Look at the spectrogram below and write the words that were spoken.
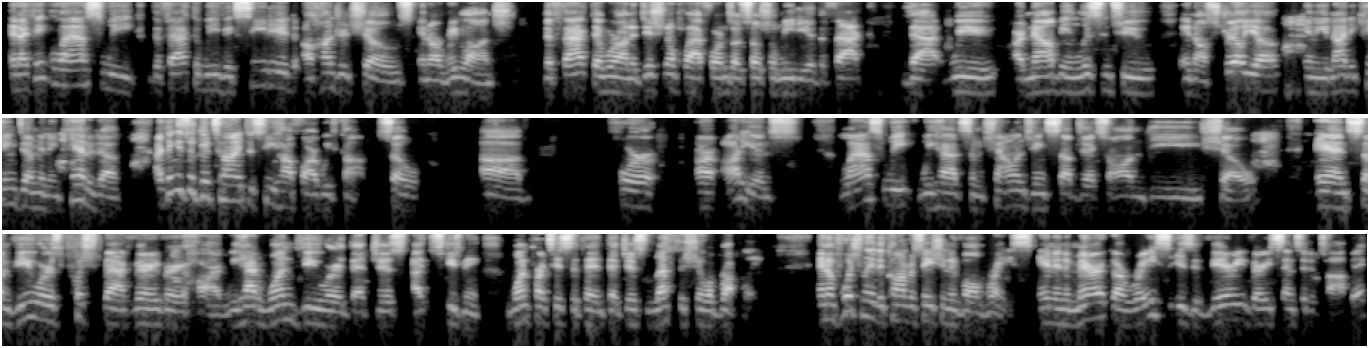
And I think last week, the fact that we've exceeded 100 shows in our relaunch, the fact that we're on additional platforms on social media, the fact that we are now being listened to in Australia, in the United Kingdom, and in Canada, I think it's a good time to see how far we've come. So, uh, for our audience, last week we had some challenging subjects on the show, and some viewers pushed back very, very hard. We had one viewer that just, uh, excuse me, one participant that just left the show abruptly. And unfortunately, the conversation involved race. And in America, race is a very, very sensitive topic.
